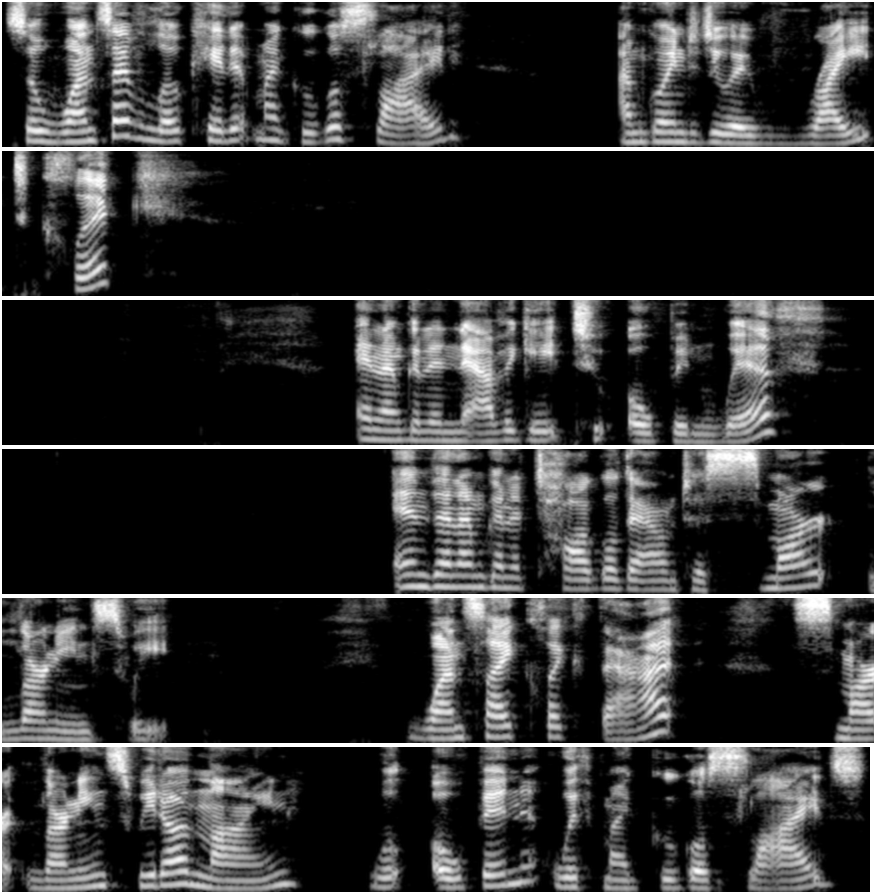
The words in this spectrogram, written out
So once I've located my Google Slide, I'm going to do a right click and I'm going to navigate to open with. And then I'm going to toggle down to Smart Learning Suite. Once I click that, Smart Learning Suite Online will open with my Google Slides,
